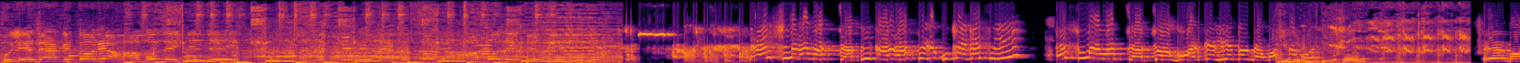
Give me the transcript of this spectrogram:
খুলে দেখ তোরে হাবো লেগেছে হাবো লেগেছে বাচ্চা তুই কাল রাত থেকে কোথায় গেছিলি? এই শুয়ে বাচ্চা চ ঘরকে নিয়ে তোর ব্যবস্থা করছি। এ মা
